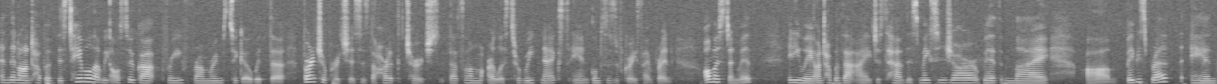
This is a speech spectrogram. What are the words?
And then on top of this table that we also got free from Rooms to Go with the furniture purchase is The Heart of the Church. That's on our list to read next, and Glimpses of Grace I've read almost done with. Anyway, on top of that, I just have this mason jar with my um, baby's breath and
